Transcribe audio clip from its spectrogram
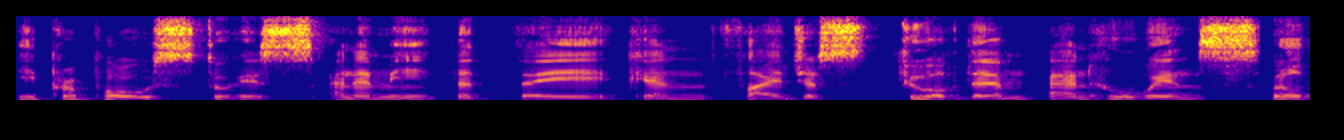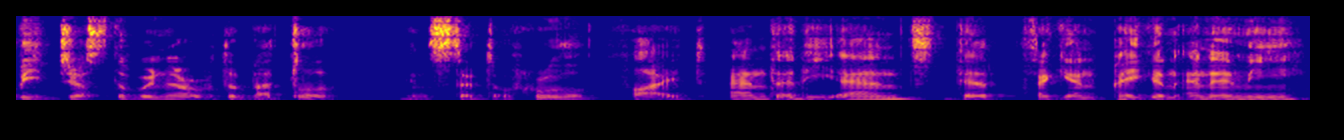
he proposed to his enemy that they can fight just two of them and who wins will be just the winner of the battle instead of cruel fight. And at the end that again pagan enemy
